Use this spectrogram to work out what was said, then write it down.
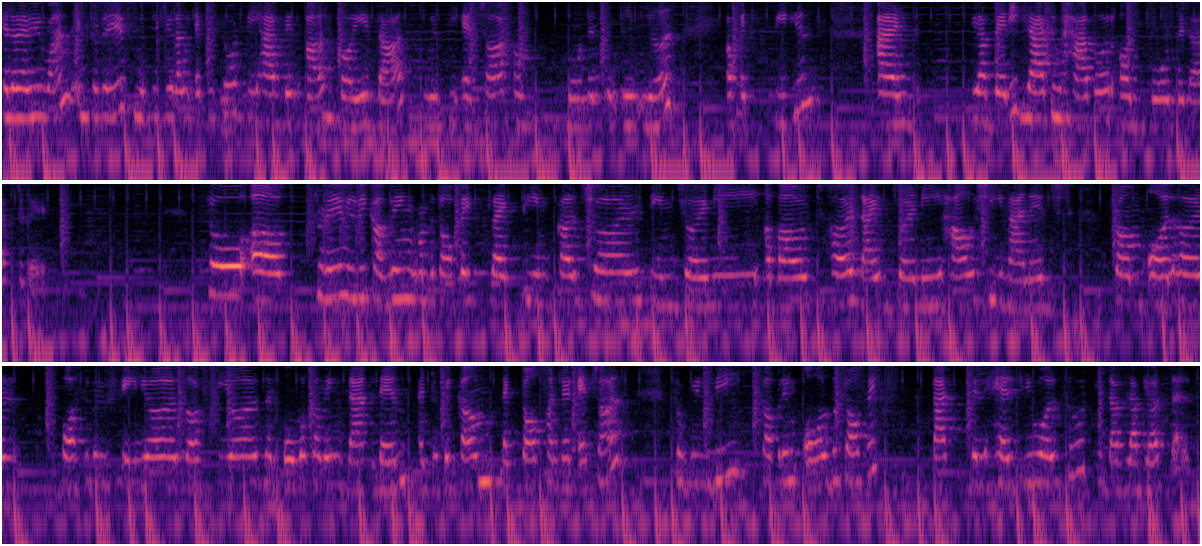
Hello everyone. In today's Ke episode, we have with us Gauri Das, who is the HR from more than 14 years of experience, and we are very glad to have her on board with us today. So uh, today we'll be covering on the topics like team culture, team journey, about her life journey, how she managed from all her possible failures or fears and overcoming that them and to become like top 100 HRs. So we'll be covering all the topics that will help you also to develop yourself.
